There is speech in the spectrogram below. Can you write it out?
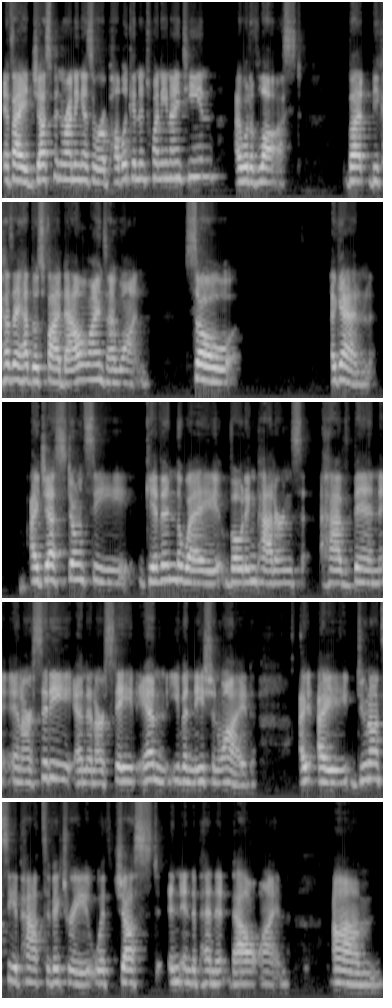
If i had just been running as a republican in 2019 i would have lost. But because I had those five ballot lines, I won. So again, I just don't see, given the way voting patterns have been in our city and in our state and even nationwide, I, I do not see a path to victory with just an independent ballot line, um,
